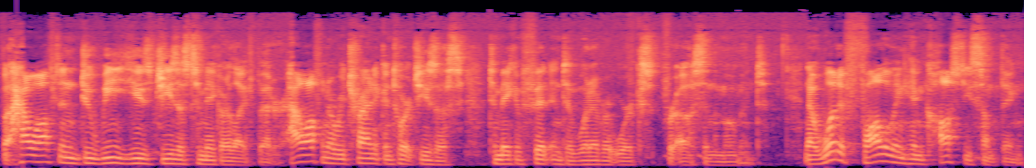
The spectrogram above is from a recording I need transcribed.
But how often do we use Jesus to make our life better? How often are we trying to contort Jesus to make him fit into whatever works for us in the moment? Now, what if following him cost you something?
